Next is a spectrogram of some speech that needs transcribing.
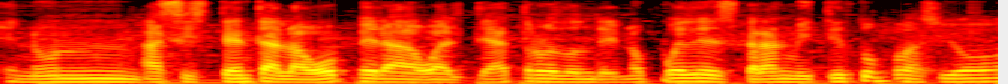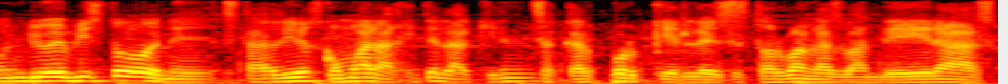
en un asistente a la ópera o al teatro donde no puedes transmitir tu pasión. Yo he visto en estadios cómo a la gente la quieren sacar porque les estorban las banderas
